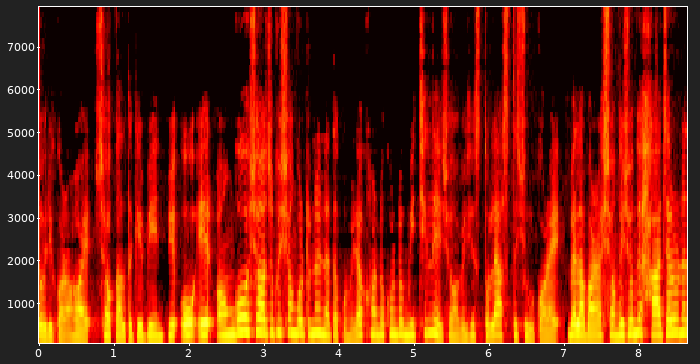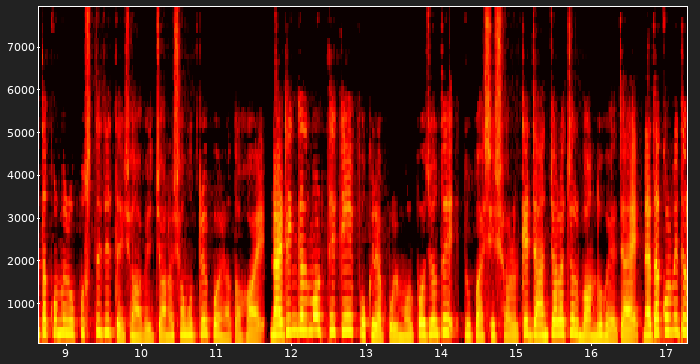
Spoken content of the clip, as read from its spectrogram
তৈরি করা হয়। সকাল থেকে বিএনপি ও এর অঙ্গ ও সহযোগী সংগঠনের নেতাকর্মীরা খণ্ড খণ্ড মিছিল নিয়ে সমাবেশের স্থলে আসতে শুরু করে। বেলা বাড়ার সঙ্গে সঙ্গে হাজারো নেতাকর্মীর উপস্থিতিতে সমাবেশ জনসমুদ্রে পরিণত হয়। নাইটিঙ্গেল মোড় থেকে ফকিরাপুল মোড় পর্যন্ত দুপাশের সড়কে যান চলাচল বন্ধ হয়ে যায়। নেতাকর্মীদের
